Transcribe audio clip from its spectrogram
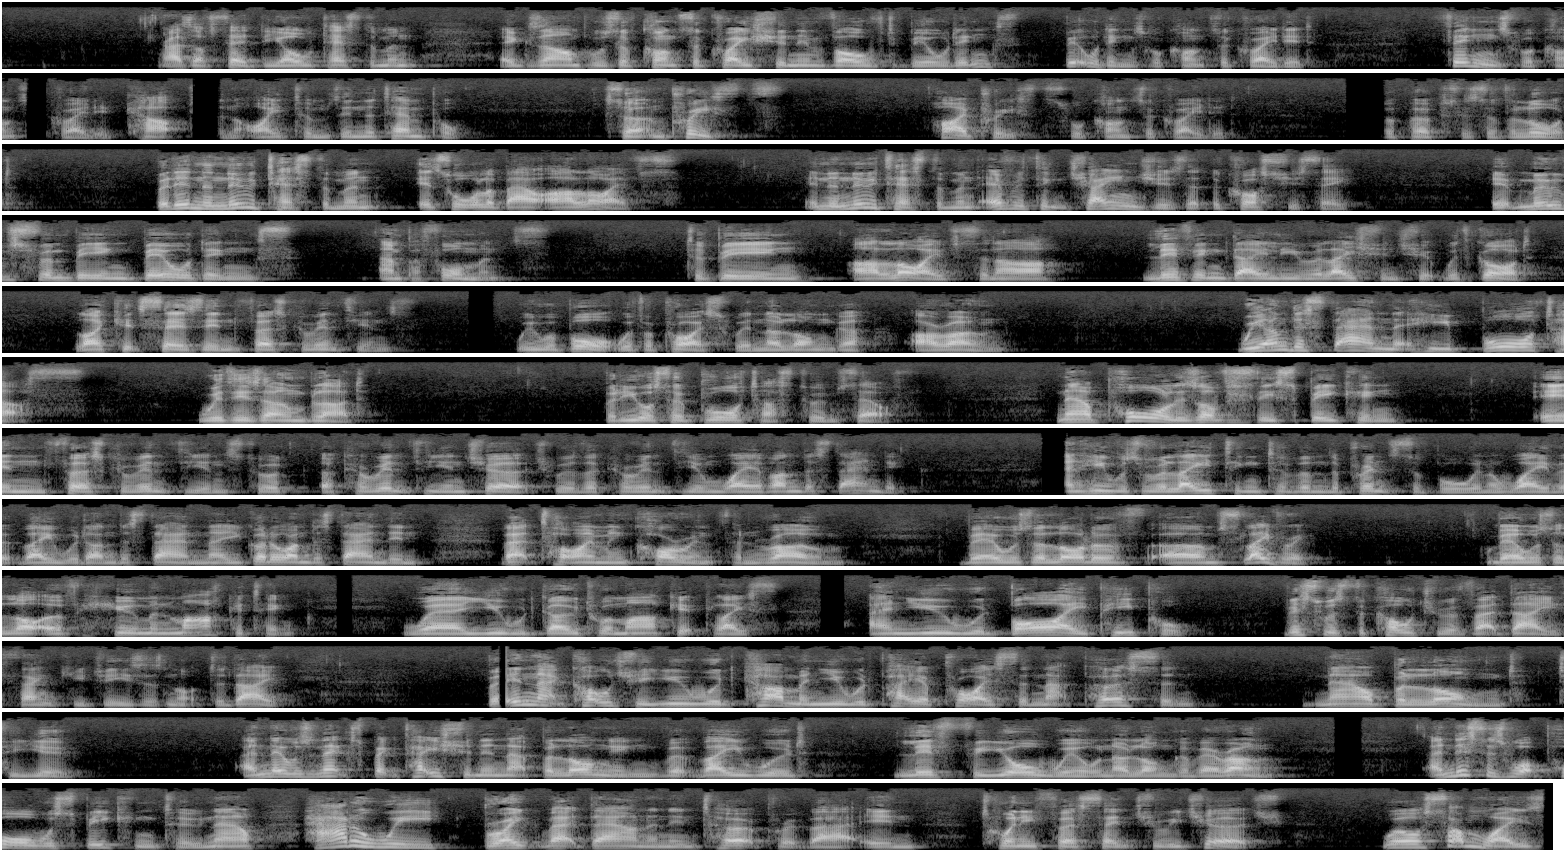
As I've said, the Old Testament examples of consecration involved buildings. Buildings were consecrated. Things were consecrated, cups and items in the temple. Certain priests, high priests, were consecrated for purposes of the Lord. But in the New Testament, it's all about our lives. In the New Testament, everything changes at the cross, you see. It moves from being buildings and performance to being our lives and our living daily relationship with God. Like it says in 1 Corinthians, we were bought with a price, we're no longer our own. We understand that He bought us with His own blood, but He also brought us to Himself. Now, Paul is obviously speaking in 1 Corinthians to a, a, Corinthian church with a Corinthian way of understanding. And he was relating to them the principle in a way that they would understand. Now, you've got to understand in that time in Corinth and Rome, there was a lot of um, slavery. There was a lot of human marketing where you would go to a marketplace and you would buy people. This was the culture of that day. Thank you, Jesus, not today. But in that culture, you would come and you would pay a price, and that person now belonged to you. And there was an expectation in that belonging that they would live for your will, no longer their own. And this is what Paul was speaking to. Now, how do we break that down and interpret that in 21st century church? Well, some ways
